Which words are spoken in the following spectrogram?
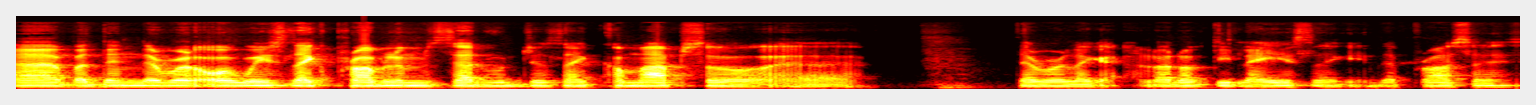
Uh, but then there were always like problems that would just like come up. So uh, there were like a lot of delays like in the process.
